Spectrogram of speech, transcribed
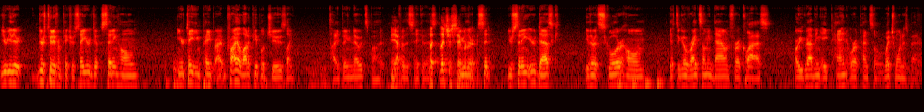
You're either there's two different pictures. Say you're d- sitting home, and you're taking paper. I- Probably a lot of people choose like typing notes, but Yeah. for the sake of this, Let, let's just say you're sit, you're sitting at your desk, either at school or at home. You have to go write something down for a class. Are you grabbing a pen or a pencil? Which one is better?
